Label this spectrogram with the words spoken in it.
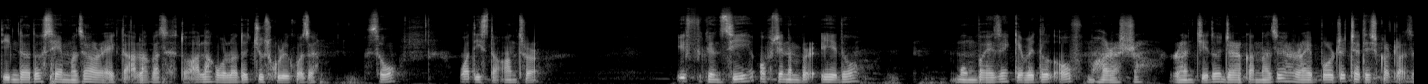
tinta to same aja or ekta alag aja. To alag wala choose kuri ko aja. So if you can see option number A though Mumbai is a capital of Maharashtra Ranchi to Jharkhand is a Raipur to Chhattisgarh is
